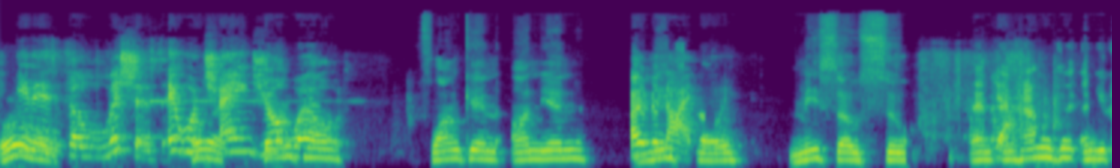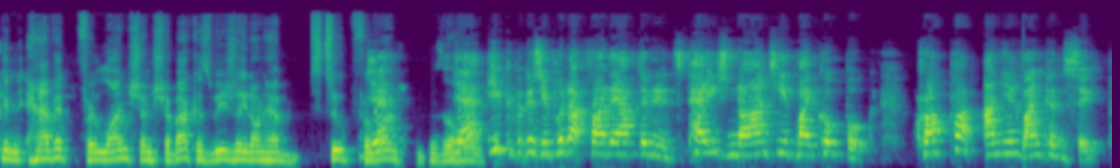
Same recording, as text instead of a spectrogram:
It Ooh, is delicious. It will change your world Flanken onion overnight. miso, miso soup, and Yeah. and how is it? And you can have it for lunch on Shabbat because we usually don't have soup for Yeah. lunch because Yeah, you can, because you put up Friday afternoon. It's page 90 of my cookbook. Crockpot onion flanken soup.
